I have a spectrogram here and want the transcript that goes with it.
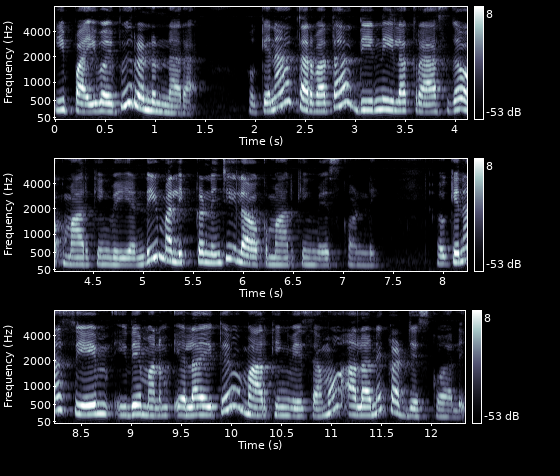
ఈ పై వైపు రెండున్నర. ఓకేనా? తర్వాత దీన్ని ఇలా క్రాస్గా ఒక మార్కింగ్ వేయండి. మళ్ళీ ఇక్కడ నుంచి ఇలా ఒక మార్కింగ్ వేసుకోండి. ఓకేనా? సేమ్ ఇదే మనం ఎలా అయితే మార్కింగ్ వేసామో అలానే కట్ చేసుకోవాలి.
